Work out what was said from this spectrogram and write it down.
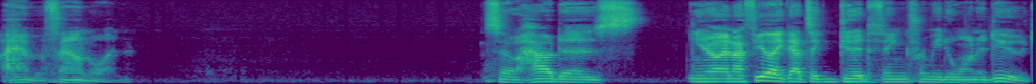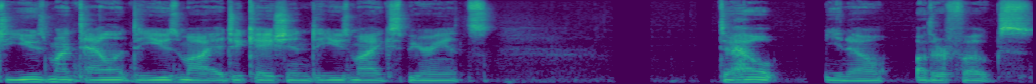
i haven't found one. So how does you know and i feel like that's a good thing for me to want to do to use my talent to use my education to use my experience to help you know other folks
